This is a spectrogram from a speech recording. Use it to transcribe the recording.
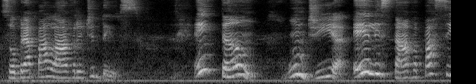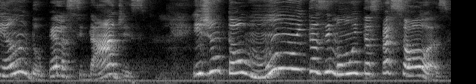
sobre a palavra de Deus. Então, um dia ele estava passeando pelas cidades e juntou muitas e muitas pessoas.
